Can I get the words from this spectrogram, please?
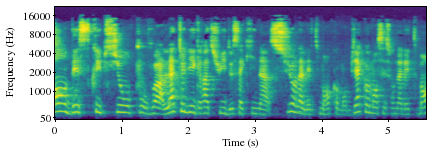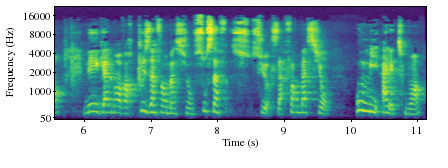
en description pour voir l'atelier gratuit de Sakina sur l'allaitement, comment bien commencer son allaitement, mais également avoir plus d'informations sur sa formation Oumi Allaite-moi.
